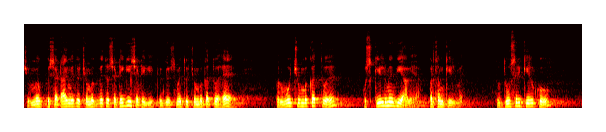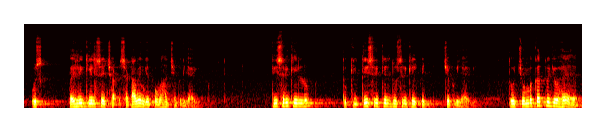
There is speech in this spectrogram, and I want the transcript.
चुंबक पे सटाएँगे तो चुंबक पे तो सटेगी ही सटेगी, क्योंकि उसमें तो चुंबकत्व है। पर वो चुंबकत्व उस कील में भी आ गया, प्रथम कील में। तो दूसरी कील को उस पहली कील से सटावेंगे तो वहाँ चिपक जाएगी। तीसरी कील लो तो तीसरी कील दूसरी कील पे चिपक जाएगी। तो चुंबकत्व जो है,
